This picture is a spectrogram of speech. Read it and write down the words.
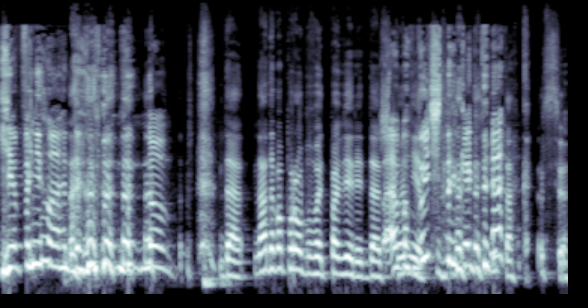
Я поняла, да. Но... Да, надо попробовать поверить, да, что нет. Обычно, когда... Так, все.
